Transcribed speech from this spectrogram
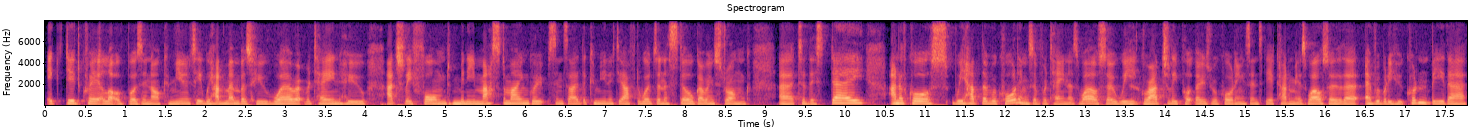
it did create a lot of buzz in our community. We had members who were at Retain who actually formed mini mastermind groups inside the community afterwards and are still going strong uh, to this day. And of course, we had the recordings of Retain as well. So we gradually put those recordings into the academy as well, so that everybody who couldn't be there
